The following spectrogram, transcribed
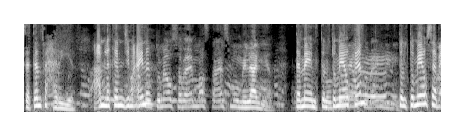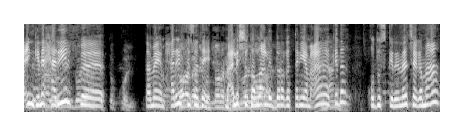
ستان في حرير عاملة كام دي معانا؟ 370 مصنع اسمه ميلانيا. تمام. 300 وكام؟ 370 جنيه. 370 جنيه. حرير في. تمام. حرير في ستان معلش طلع لي الدرجة الثانية معاها كده. خدوا سكرينات يا جماعة.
